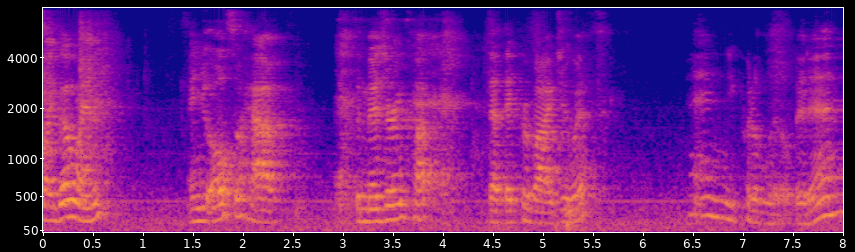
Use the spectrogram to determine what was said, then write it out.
So I go in, and you also have the measuring cup that they provide you with. And you put a little bit in.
